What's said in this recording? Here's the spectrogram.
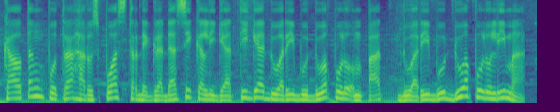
Kalteng Putra harus puas terdegradasi ke Liga 3 2024-2025.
